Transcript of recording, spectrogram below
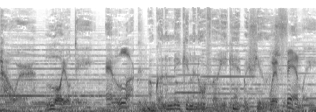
power, loyalty, and luck. I'm gonna make him an offer he can't refuse. With family,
